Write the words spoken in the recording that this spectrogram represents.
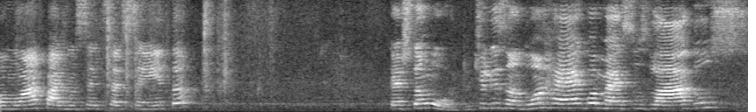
Vamos lá, página 160. Questão 8. Utilizando uma régua, meça os lados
